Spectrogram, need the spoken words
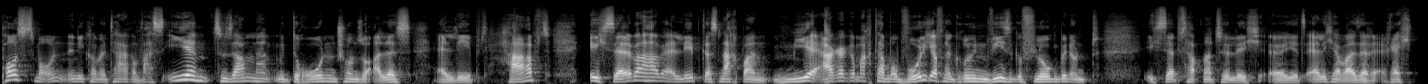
Postet mal unten in die Kommentare, was ihr im Zusammenhang mit Drohnen schon so alles erlebt habt. Ich selber habe erlebt, dass Nachbarn mir Ärger gemacht haben, obwohl ich auf einer grünen Wiese geflogen bin und ich selbst habe natürlich äh, jetzt ehrlicherweise recht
